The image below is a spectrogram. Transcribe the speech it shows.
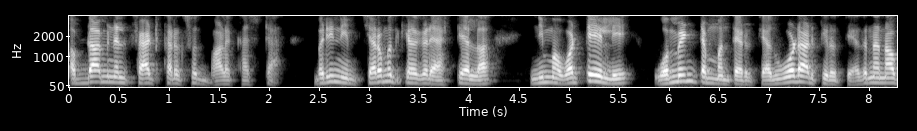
ಅಬ್ಡಾಮಿನಲ್ ಫ್ಯಾಟ್ ಕರಗಿಸೋದು ಭಾಳ ಕಷ್ಟ. ಬರೀ ನಿಮ್ಮ ಚರ್ಮದ ಕೆಳಗಡೆ ಅಷ್ಟೇ ಅಲ್ಲ, ನಿಮ್ಮ ಹೊಟ್ಟೆಯಲ್ಲಿ ಒಮೆಂಟಮ್ ಅಂತ ಇರುತ್ತೆ, ಅದು ಓಡಾಡ್ತಿರುತ್ತೆ. ಅದನ್ನು ನಾವು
